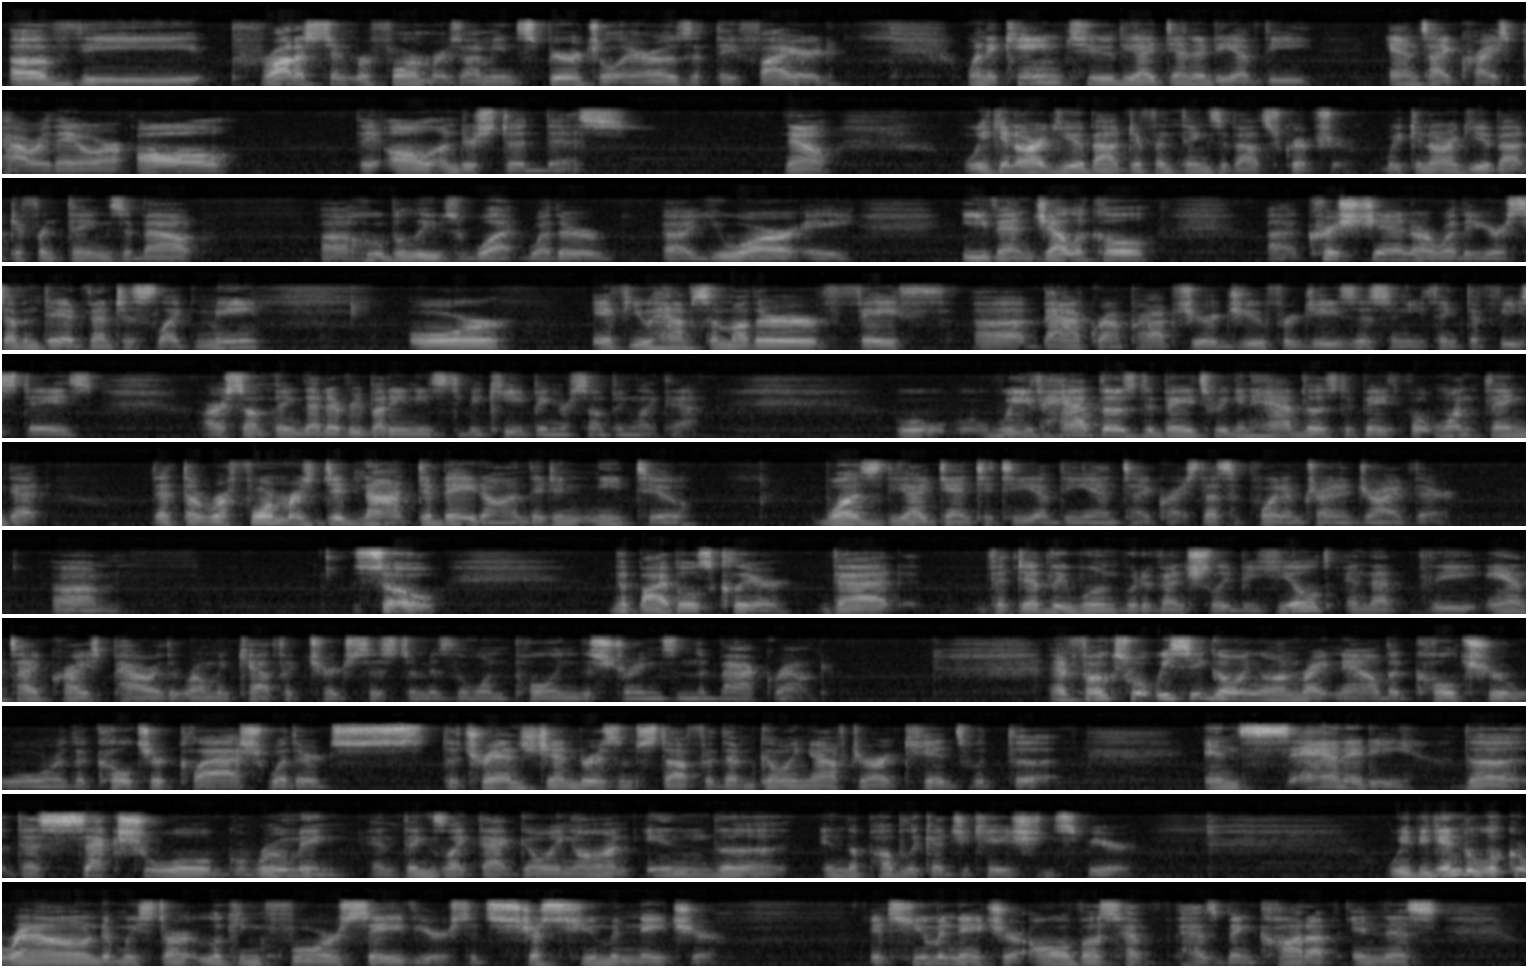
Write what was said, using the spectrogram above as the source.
of the Protestant reformers, I mean spiritual arrows that they fired, when it came to the identity of the Antichrist power, they are all they all understood this. Now, we can argue about different things about Scripture. We can argue about different things about uh, who believes what, whether uh, you are a evangelical uh, Christian or whether you're a Seventh Day Adventist like me, or if you have some other faith uh, background. Perhaps you're a Jew for Jesus and you think the feast days are something that everybody needs to be keeping or something like that. We've had those debates. We can have those debates, but one thing that that the reformers did not debate on, they didn't need to, was the identity of the Antichrist. That's the point I'm trying to drive there. Um, so, the Bible is clear that the deadly wound would eventually be healed and that the Antichrist power, the Roman Catholic Church system, is the one pulling the strings in the background. And, folks, what we see going on right now the culture war, the culture clash, whether it's the transgenderism stuff or them going after our kids with the insanity the the sexual grooming and things like that going on in the in the public education sphere. We begin to look around and we start looking for saviors. It's just human nature it's human nature. All of us have has been caught up in this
